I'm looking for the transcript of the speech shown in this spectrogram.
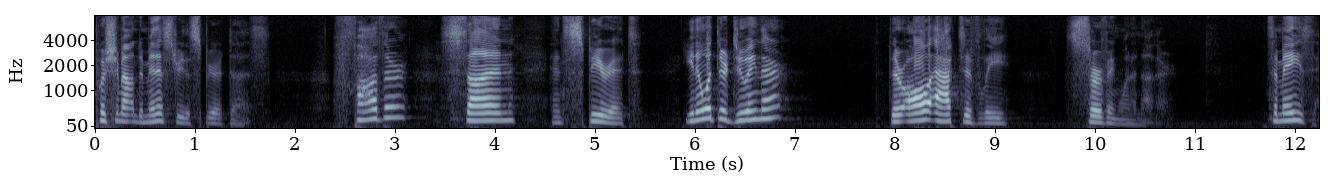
push him out into ministry, the Spirit does. Father, Son, and Spirit, you know what they're doing there? They're all actively serving one another. It's amazing.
